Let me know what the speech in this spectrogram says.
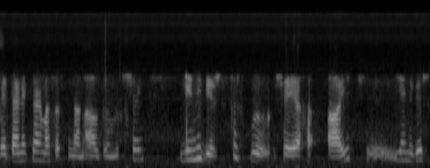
ve dernekler masasından aldığımız şey yeni bir, sırf bu şeye ait e, yeni bir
